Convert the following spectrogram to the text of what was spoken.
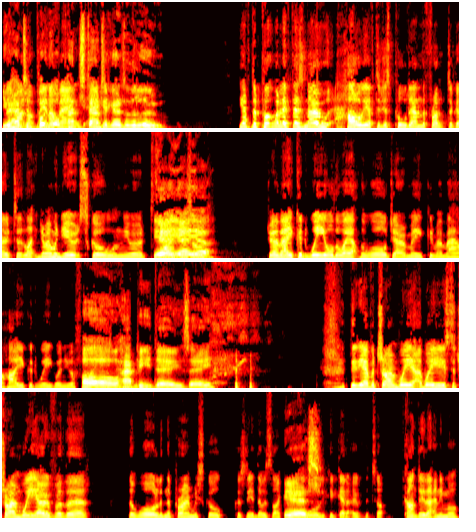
you there had to not be put enough your air- pants down to go to the loo. You have to put well if there's no hole, you have to just pull down the front to go to. Like do you remember when you were at school and you were Yeah, five yeah, years old? yeah. Do you remember how you could wee all the way up the wall, Jeremy? Can you remember how high you could wee when you were five? Oh, happy days, eh? Did you ever try and wee? We used to try and wee over the the wall in the primary school because there was like a Yes. wall you could get it over the top. Can't do that anymore.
